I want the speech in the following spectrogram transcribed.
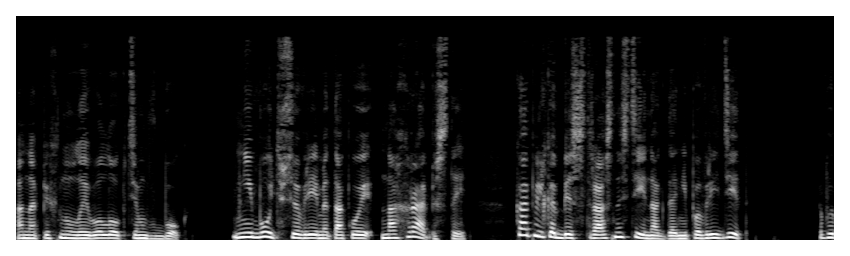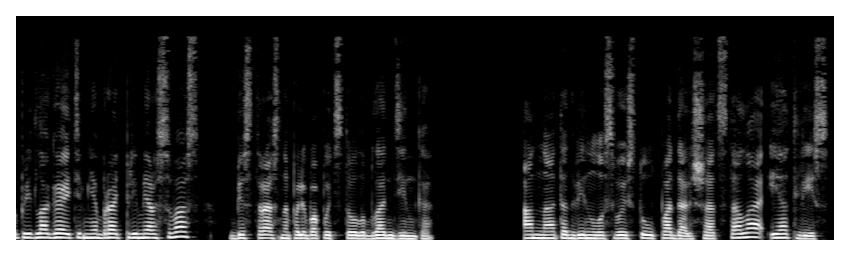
Она пихнула его локтем в бок. «Не будь все время такой нахрапистой. Капелька бесстрастности иногда не повредит». «Вы предлагаете мне брать пример с вас?» — бесстрастно полюбопытствовала блондинка. Анна отодвинула свой стул подальше от стола и от Лис.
